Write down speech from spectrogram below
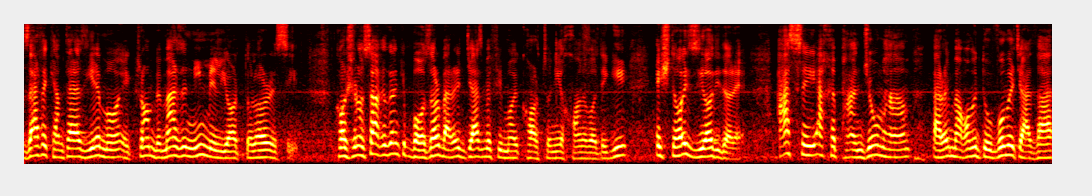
ظرف کمتر از یه ماه اکران به مرز نیم میلیارد دلار رسید. کارشناسا عقیدن که بازار برای جذب فیلم های کارتونی خانوادگی اشتهای زیادی داره. عصر یخ پنجم هم برای مقام دوم جدول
